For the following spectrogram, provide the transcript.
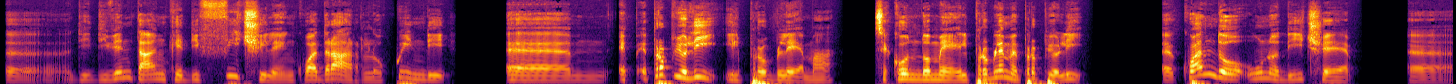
eh, di- diventa anche difficile inquadrarlo. Quindi ehm, è, è proprio lì il problema. Secondo me, il problema è proprio lì. Eh, quando uno dice eh,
